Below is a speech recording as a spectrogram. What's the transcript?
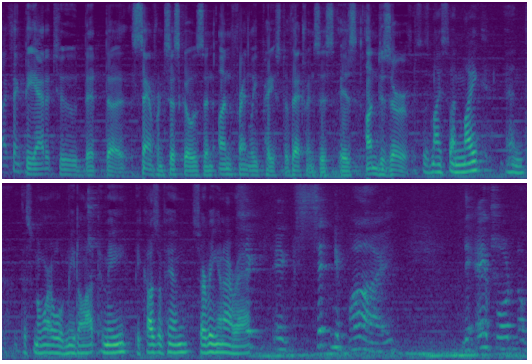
I think the attitude that uh, San Francisco is an unfriendly place to veterans is, is undeserved. This is my son Mike, and this memorial will mean a lot to me because of him serving in Iraq. It signifies the effort of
